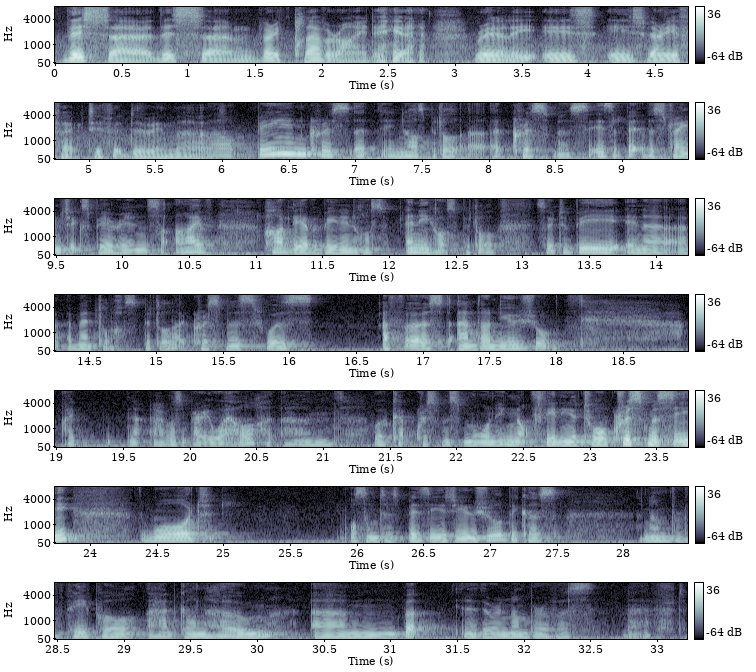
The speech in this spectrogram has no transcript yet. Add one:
this, uh, this um, very clever idea really is, is very effective at doing that. Well, being in, Chris, in hospital at Christmas is a bit of a strange experience. I've hardly ever been in hos any hospital, so to be in a, a mental hospital at Christmas was a first and unusual. I, I wasn't very well and woke up Christmas morning not feeling at all Christmassy. The ward wasn't as busy as usual because a number of people had gone home, um, but you know, there were a number of us left.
